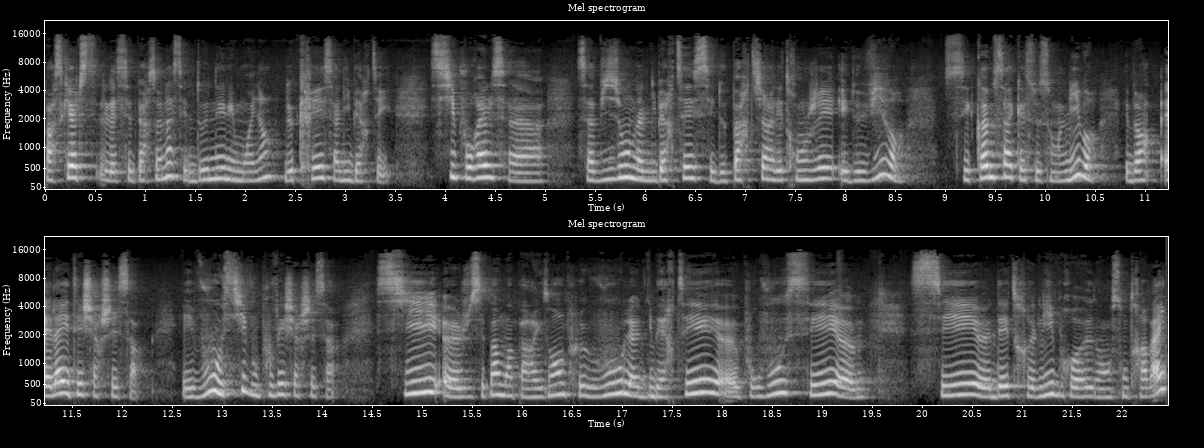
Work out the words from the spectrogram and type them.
Parce que cette personne-là s'est donné les moyens de créer sa liberté. Si pour elle, sa, vision de la liberté, c'est de partir à l'étranger et de vivre, c'est comme ça qu'elle se sent libre, et eh ben, elle a été chercher ça. Et vous aussi, vous pouvez chercher ça. Si, euh, je ne sais pas moi par exemple, vous, la liberté, euh, pour vous, c'est euh, d'être libre dans son travail,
